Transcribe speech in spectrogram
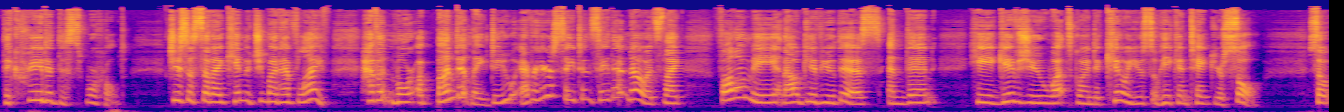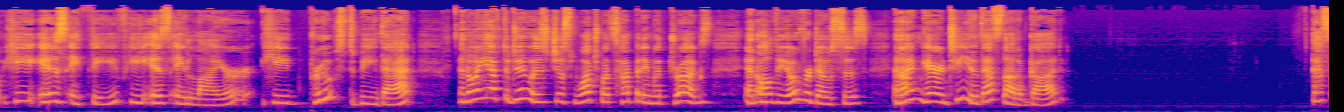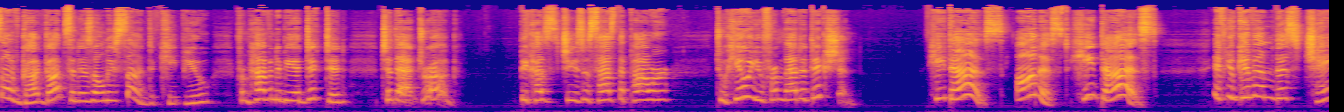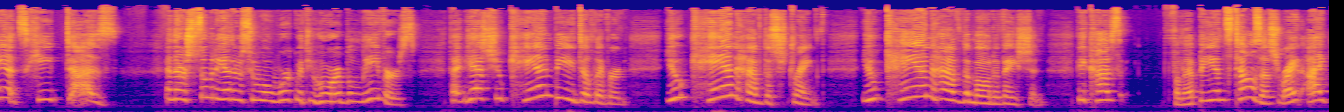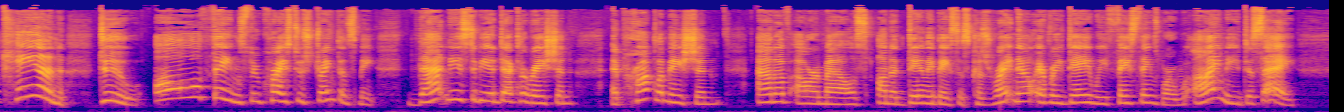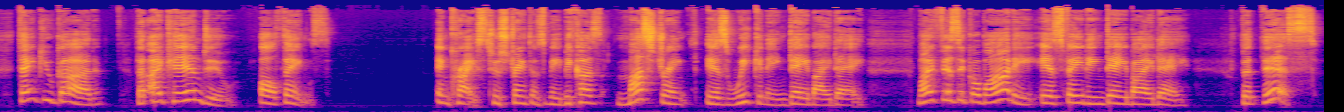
They created this world. Jesus said, I came that you might have life, have it more abundantly. Do you ever hear Satan say that? No, it's like, follow me and I'll give you this. And then he gives you what's going to kill you so he can take your soul. So he is a thief. He is a liar. He proves to be that And all you have to do is just watch what's happening with drugs and all the overdoses, and I can guarantee you that's not of God. That's not of God. God sent his only son to keep you from having to be addicted to that drug because Jesus has the power to heal you from that addiction. He does. Honest. He does. If you give him this chance, he does. And there are so many others who will work with you who are believers that yes, you can be delivered. You can have the strength. You can have the motivation because Philippians tells us, right? I can do all things through Christ who strengthens me. That needs to be a declaration, a proclamation out of our mouths on a daily basis. Because right now, every day we face things where I need to say, Thank you, God, that I can do all things in Christ who strengthens me because my strength is weakening day by day. My physical body is fading day by day. But this,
